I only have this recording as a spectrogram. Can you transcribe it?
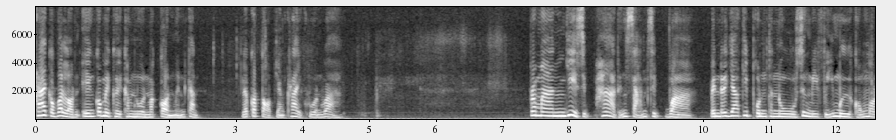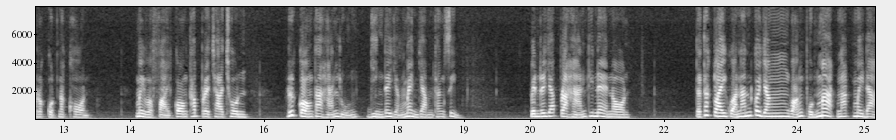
คล้ายกับว่าหล่อนเองก็ไม่เคยคำนวณมาก่อนเหมือนกัน แล้วก็ตอบอย่างใคร่ครวญว่า ประมาณ 25-30 วา เป็นระยะที่พลธนูซึ่งมีฝีมือของมรกรนคร ไม่ว่าฝ่ายกองทัพประชาชน หรือกองทหารหลวงยิงได้อย่างแม่นยำทั้งสิ้น เป็นระยะประหารที่แน่นอน แต่ถ้าไกลกว่านั้นก็ยังหวังผลมากนักไม่ได้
